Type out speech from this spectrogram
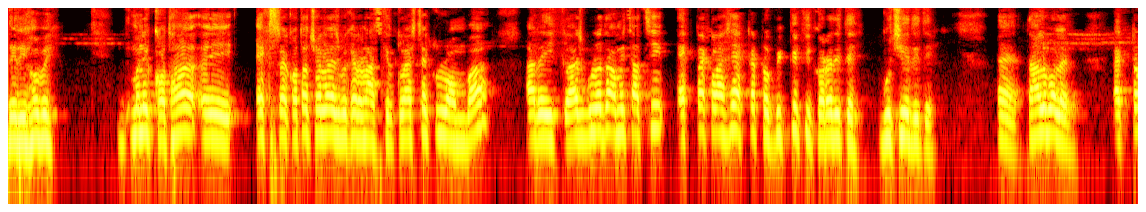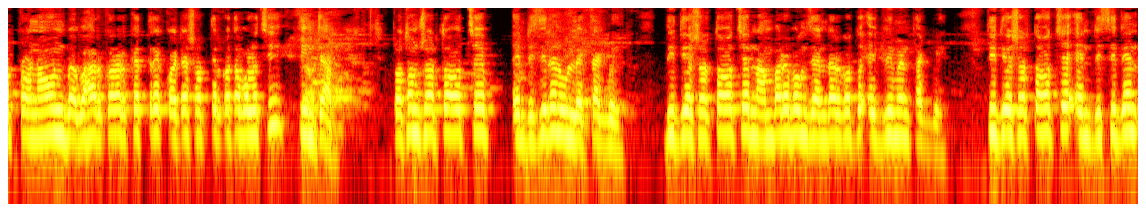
দেরি হবে। মানে কথা এক্সট্রা কথা চলে আসবে কারণ আজকের ক্লাসটা একটু লম্বা। আর এই ক্লাসগুলোতে আমি চাচ্ছি একটা ক্লাসে একটা টপিককে কি করে দিতে গুছিয়ে দিতে। হ্যাঁ তাহলে বলেন, একটা প্রনাউন ব্যবহার করার ক্ষেত্রে কয়টা শর্তের কথা বলেছি? তিনটা। প্রথম শর্ত হচ্ছে অ্যান্টিসিডেন্ট উল্লেখ থাকবে। দ্বিতীয় শর্ত হচ্ছে নাম্বার এবং জেন্ডারগত এগ্রিমেন্ট থাকবে। তৃতীয় শর্ত হচ্ছে অ্যান্টিসিডেন্ট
